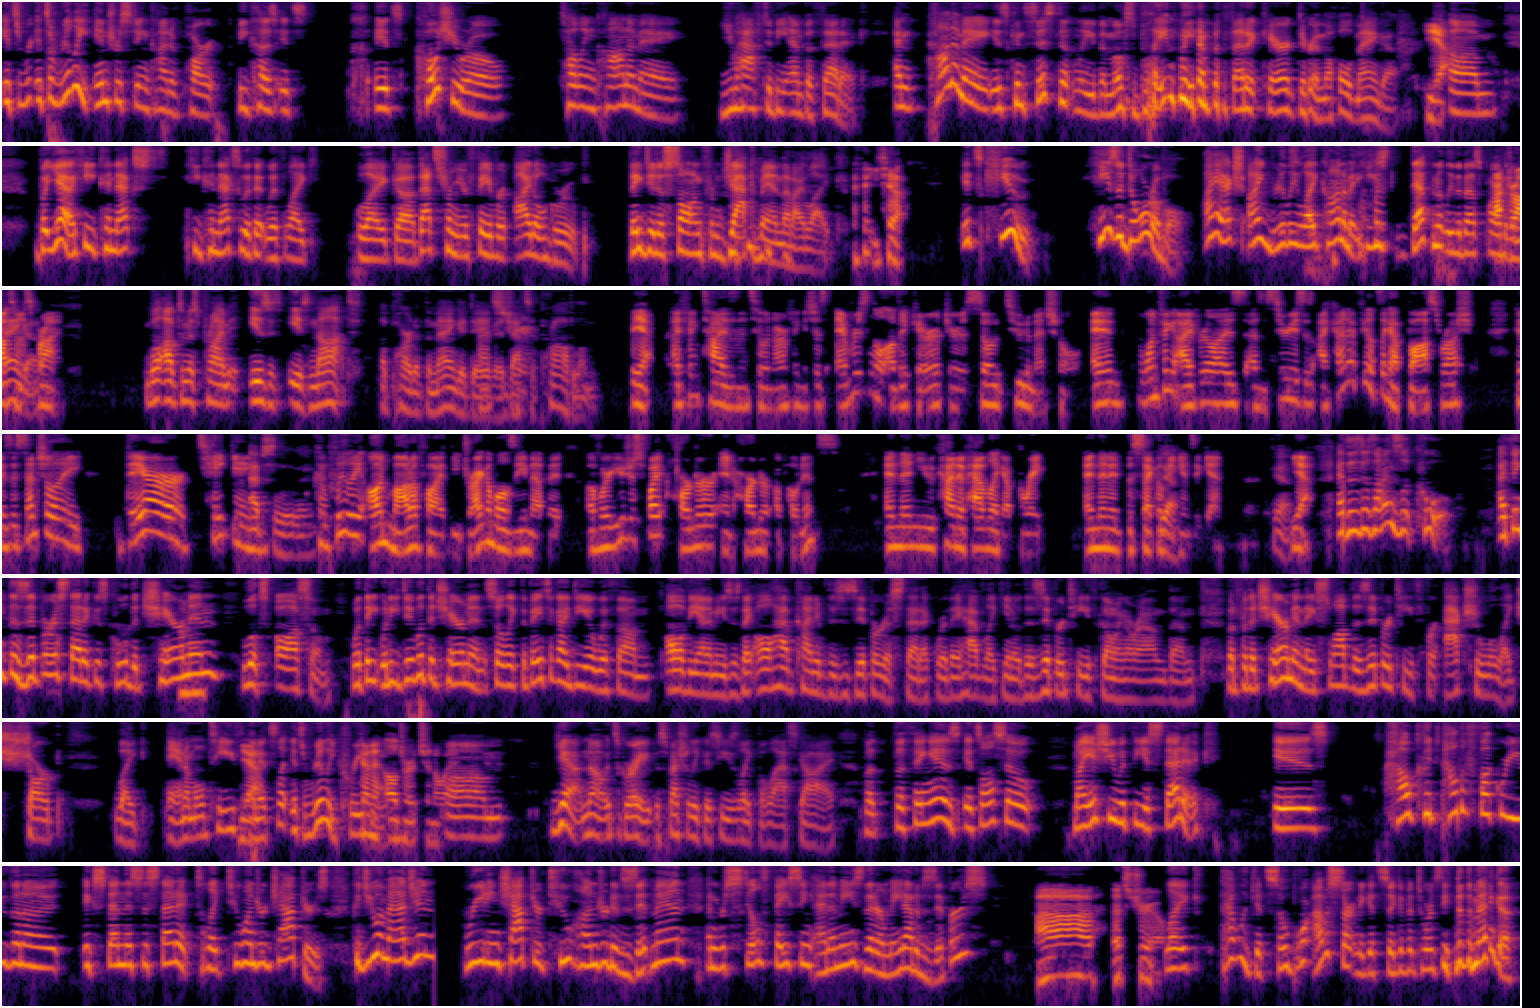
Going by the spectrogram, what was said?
it's re- it's a really interesting kind of part because it's it's Koshiro telling Kaname you have to be empathetic. And Kaname is consistently the most blatantly empathetic character in the whole manga. yeah, Um, but yeah, he connects he connects with it with like like uh, that's from your favorite idol group. They did a song from Jackman that I like. yeah, It's cute. He's adorable. I actually I really like Kaname. He's definitely the best part after of the Optimus manga. Prime. Well, Optimus Prime is is not a part of the manga, David. That's That's, a problem. But yeah, I think ties into another thing. It's just every single other character is so two dimensional. And one thing I've realized as a series is I kind of feel it's like a boss rush because essentially they are taking Absolutely. completely unmodified the Dragon Ball Z method of where you just fight harder and harder opponents, and then you kind of have like a break, and then it, the cycle Yeah. begins again. Yeah. Yeah. And the designs look cool. I think the zipper aesthetic is cool. The chairman looks awesome. What they what he did with the chairman, so like the basic idea with um all of the enemies is they all have kind of this zipper aesthetic where they have like, you know, the zipper teeth going around them. But for the chairman, they swapped the zipper teeth for actual like sharp like animal teeth Yeah. and it's like it's really creepy. Kind of eldritch in a way. Um, yeah, no, it's great, especially because he's like the last guy. But the thing is, it's also my issue with the aesthetic is how could how the fuck were you gonna extend this aesthetic to like 200 chapters? Could you imagine reading chapter 200 of Zipman and we're still facing enemies that are made out of zippers? Ah, that's true. Like that would get so boring. I was starting to get sick of it towards the end of the manga.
